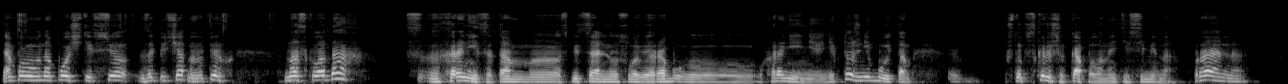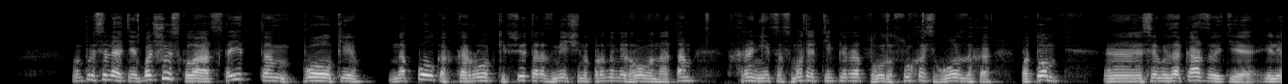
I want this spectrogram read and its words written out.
Там, по-моему, на почте все запечатано. Во-первых, на складах хранится, там э, специальные условия э, хранения. Никто же не будет там, э, чтобы с крыши капало на эти семена. Правильно. Вы представляете, большой склад, стоит там полки, на полках коробки, все это размечено, пронумеровано, там хранится, смотрят температуру, сухость воздуха. Потом, э, если вы заказываете, или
